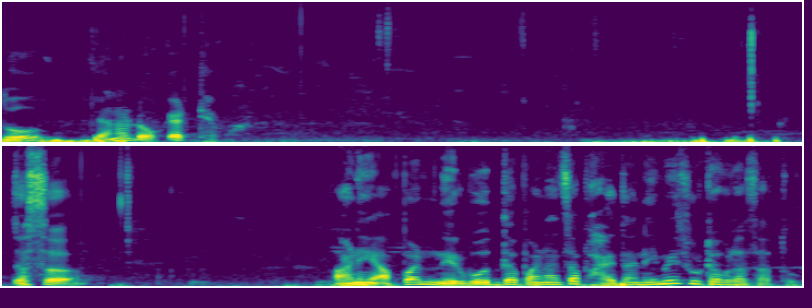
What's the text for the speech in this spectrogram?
तो त्यांना डोक्यात ठेवा. जसं आणि आपण निर्बुद्धपणाचा फायदा नेहमीच उठवला जातो.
